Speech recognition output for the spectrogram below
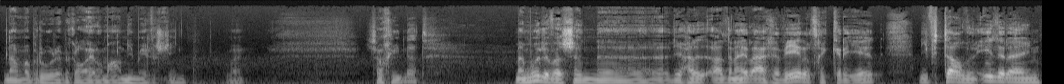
nou, mijn broer heb ik al helemaal niet meer gezien. Maar zo ging dat. Mijn moeder was een, uh, die had, een hele eigen wereld gecreëerd. Die vertelde iedereen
